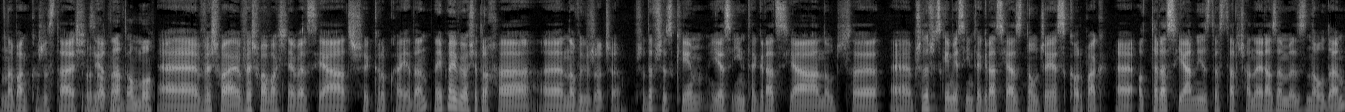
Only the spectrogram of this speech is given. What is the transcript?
Na bank korzystałeś no, z no, Yarna? wiadomo. E, wyszła, wyszła właśnie wersja 3.1. No i pojawiło się trochę e, nowych rzeczy. Przede wszystkim jest integracja Node, e, przede wszystkim jest integracja z Node.js Corpac. E, od teraz Yarn jest dostarczany razem z Nodem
